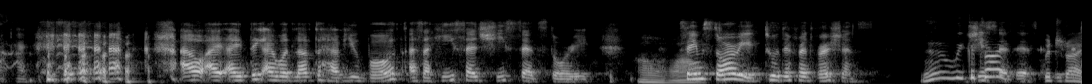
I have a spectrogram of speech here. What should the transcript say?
Okay. oh, I, I think I would love to have you both as a he said, she said story. Oh wow. Same story, two different versions. Yeah, we could she try. said this. He try.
